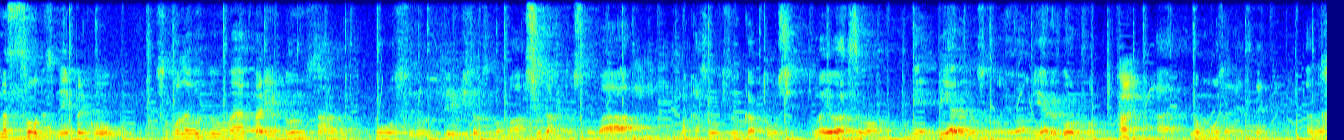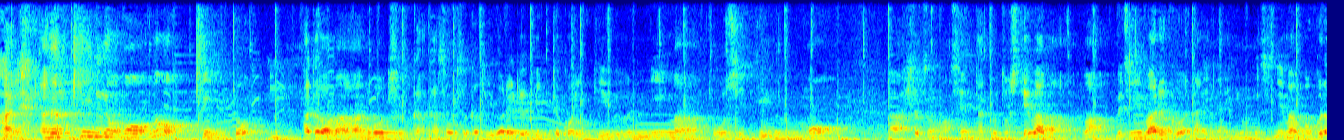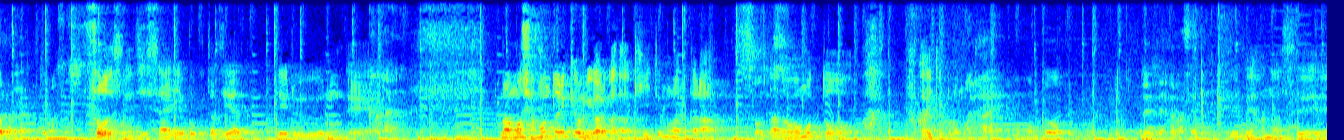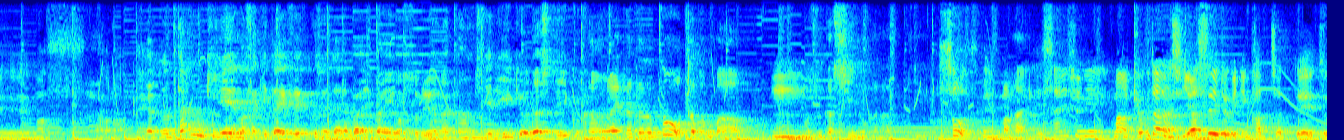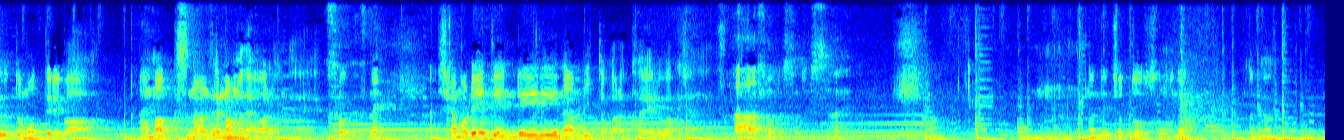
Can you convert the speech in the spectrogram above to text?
まあそうですね。やっぱりこうそこの部分はやっぱり分散をするっていう一つのまあ手段としては、まあ、仮想通貨投資、まあ、要はその、ね、リアルのその要はリアルゴールド、はい。はい、の方じゃないですね。あの,、はい。あの金の方の金と、うん。あとはまあ暗号通貨仮想通貨と言われるビットコインっていう部分にまあ投資っていう部分もあ一つのまあ選択としてはまあまあ別に悪くはない内容ですね。まあ僕らもやってますし、そうですね。実際に僕たちやってるので、はいまあ、もし本当に興味がある方は聞いてもらったらそうです。あのもっと深いところまで。はい、もう本当全然話せる。全然話せますからね、だから短期で、まあ、さっき言った FX みたいな売買をするような感じで利益を出していく考え方だと多分まあ、うん。難しいのかなっていう。そうですね、まあはい。最初に、まあ、極端な話安い時に買っちゃってずっと持ってれば、まあ、マックス何千万まで上がるんで。そうですね。しかも0.00何ビットから買えるわけじゃないですか、ああそうですそうですなんでちょっとそのねなんか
